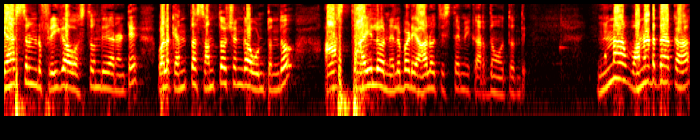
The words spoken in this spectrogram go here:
గ్యాస్ సిలిండర్ ఫ్రీగా వస్తుంది అని అంటే వాళ్ళకి ఎంత సంతోషంగా ఉంటుందో ఆ స్థాయిలో నిలబడి ఆలోచిస్తే మీకు అర్థమవుతుంది. ఉన్న మొన్నటి దాకా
